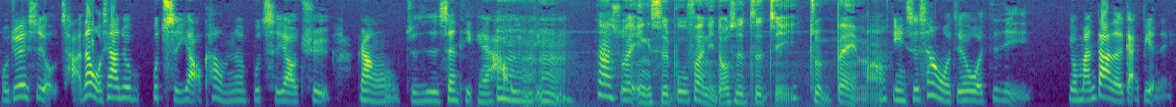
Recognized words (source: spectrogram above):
我觉得是有差。但我现在就不吃药，看我们那不吃药去让就是身体可以好一点。嗯，嗯，那所以饮食部分你都是自己准备吗？饮食上，我觉得我自己有蛮大的改变诶、欸。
